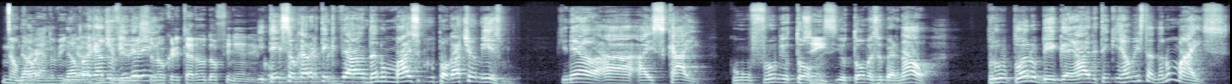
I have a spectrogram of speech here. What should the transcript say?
Não, não pra ganhar do Vingar. Não pra ganhar do Vingar. isso no critério no Dauphiné, né? E tem que ser um cara que tem que estar andando mais do que o Pogacar mesmo. Que nem a, a, a Sky, com o Froome e o Thomas, Sim. e o Thomas e o Bernal. Pro plano B ganhar, ele tem que realmente estar andando mais.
